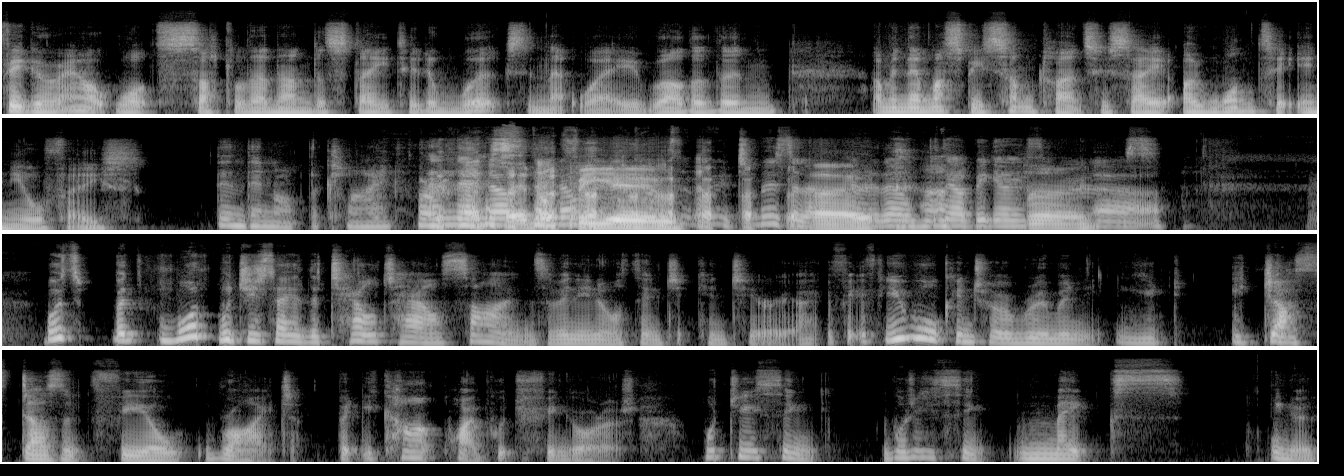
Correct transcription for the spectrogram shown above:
figure out what's subtle and understated and works in that way rather than I mean there must be some clients who say I want it in your face. Then they're not the client for us. they're They're not for you. to Mr. No. They'll, they'll be going No. through us. What's, but what would you say are the telltale signs of an inauthentic interior? If, if you walk into a room and you, it just doesn't feel right, but you can't quite put your finger on it, What do you think? What do you think makes you know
